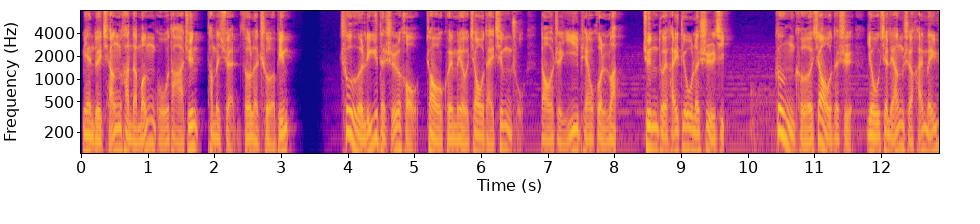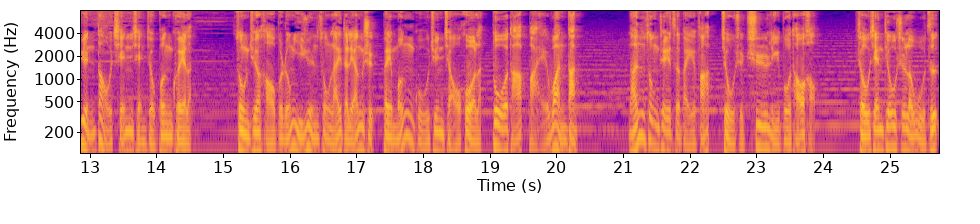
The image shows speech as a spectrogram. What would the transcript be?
面对强悍的蒙古大军，他们选择了撤兵。撤离的时候，赵奎没有交代清楚，导致一片混乱，军队还丢了士气。更可笑的是，有些粮食还没运到前线就崩溃了。宋军好不容易运送来的粮食被蒙古军缴获了，多达百万担。南宋这次北伐就是吃力不讨好，首先丢失了物资，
